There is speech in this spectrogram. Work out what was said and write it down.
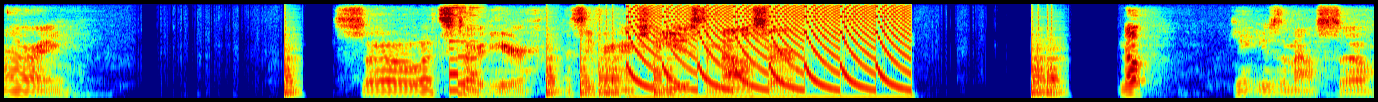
Alright. So let's start here. Let's see if we can actually use the mouse or... Nope. Can't use the mouse, so...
